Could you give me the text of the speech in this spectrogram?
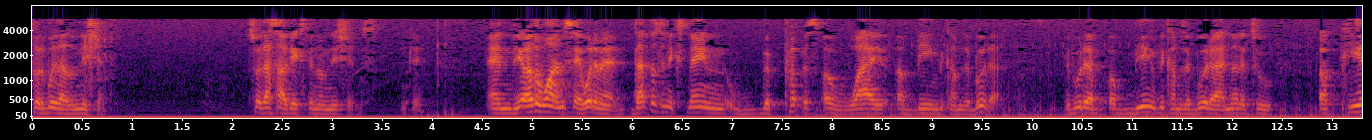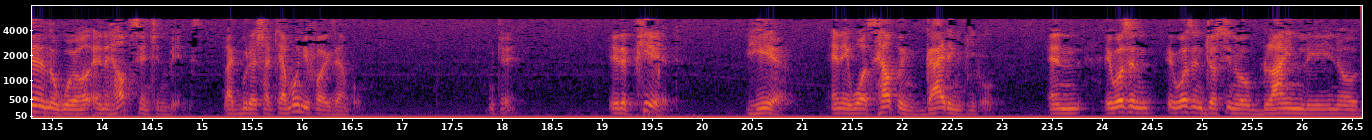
so the Buddha is omniscient. So that's how they explain omniscience. Okay? And the other ones say, wait a minute, that doesn't explain the purpose of why a being becomes a Buddha. The Buddha, a being becomes a Buddha in order to appear in the world and help sentient beings, like Buddha Shakyamuni, for example. Okay? It appeared here, and it was helping, guiding people. And it wasn't, it wasn't just, you know, blindly, you know,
